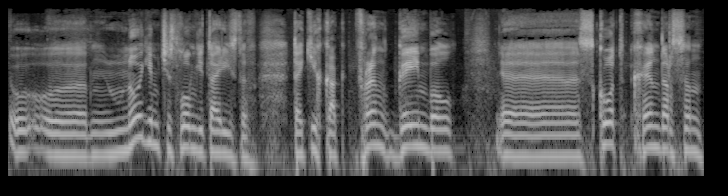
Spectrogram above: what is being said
э, э, многим числом гитаристов, таких как Фрэнк Гамбале, э, Скотт Хендерсон,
